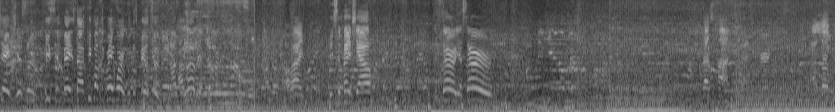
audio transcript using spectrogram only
Appreciate you. Yes, sir. Peace and bass, dog. Keep up the great work with this build, too. man, I love it. All right. Peace and bass, y'all. Yes, sir. Yes, sir. That's hot. I love it.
